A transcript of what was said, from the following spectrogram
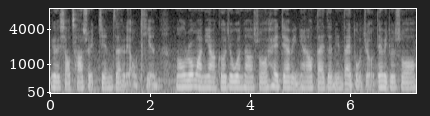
一个小茶水间在聊天，然后罗马尼亚哥就问他说：“嘿，David，你还要待这边待多久？”David 就说：“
